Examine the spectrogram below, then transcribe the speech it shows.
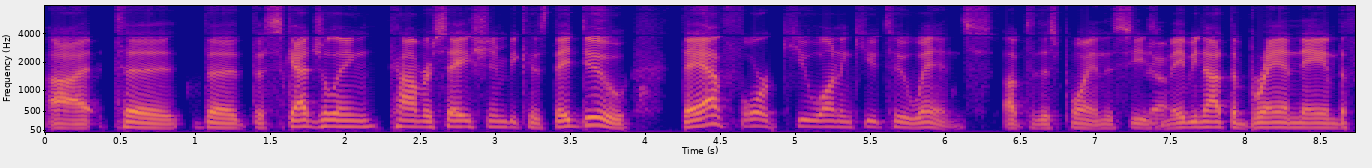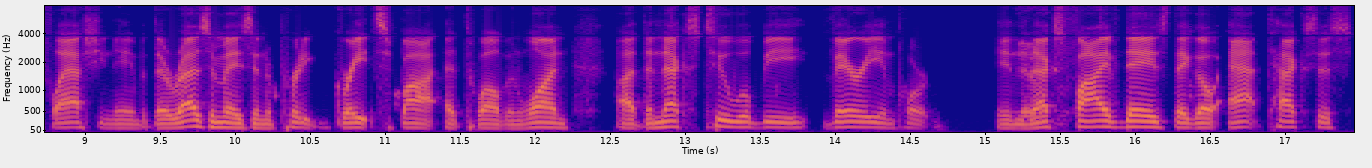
Uh, to the the scheduling conversation because they do they have four Q1 and Q2 wins up to this point in the season. Yeah. Maybe not the brand name, the flashy name, but their resume is in a pretty great spot at 12 and 1. Uh, the next two will be very important. In yeah. the next five days, they go at Texas,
